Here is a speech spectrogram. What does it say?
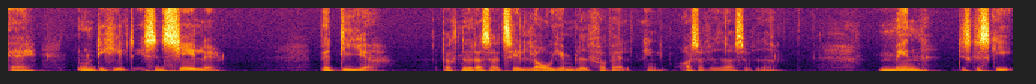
af nogle af de helt essentielle værdier, der knytter sig til lovhjemlet forvaltning osv. osv. Men det skal ske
